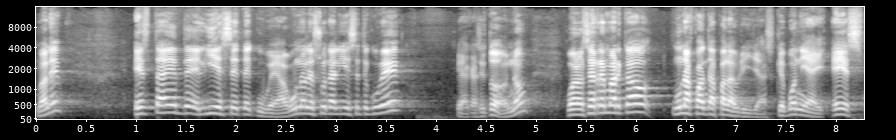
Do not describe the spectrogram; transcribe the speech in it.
¿vale? Esta es del ISTQB. ¿A alguno le suena el ISTQB? Ya, casi todos, ¿no? Bueno, os he remarcado unas cuantas palabrillas que pone ahí. Es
